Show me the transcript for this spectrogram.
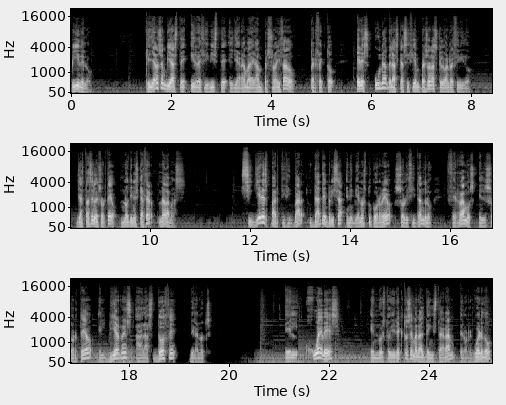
Pídelo. ¿Que ya nos enviaste y recibiste el diagrama de GAN personalizado? Perfecto. Eres una de las casi 100 personas que lo han recibido. Ya estás en el sorteo, no tienes que hacer nada más. Si quieres participar, date prisa en enviarnos tu correo solicitándolo. Cerramos el sorteo el viernes a las 12 de la noche. El jueves, en nuestro directo semanal de Instagram, te lo recuerdo,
